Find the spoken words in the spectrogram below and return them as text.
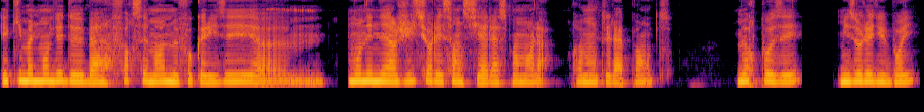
et qui m'a demandé de bah, forcément de me focaliser euh, mon énergie sur l'essentiel à ce moment-là, remonter la pente, me reposer, m'isoler du bruit.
